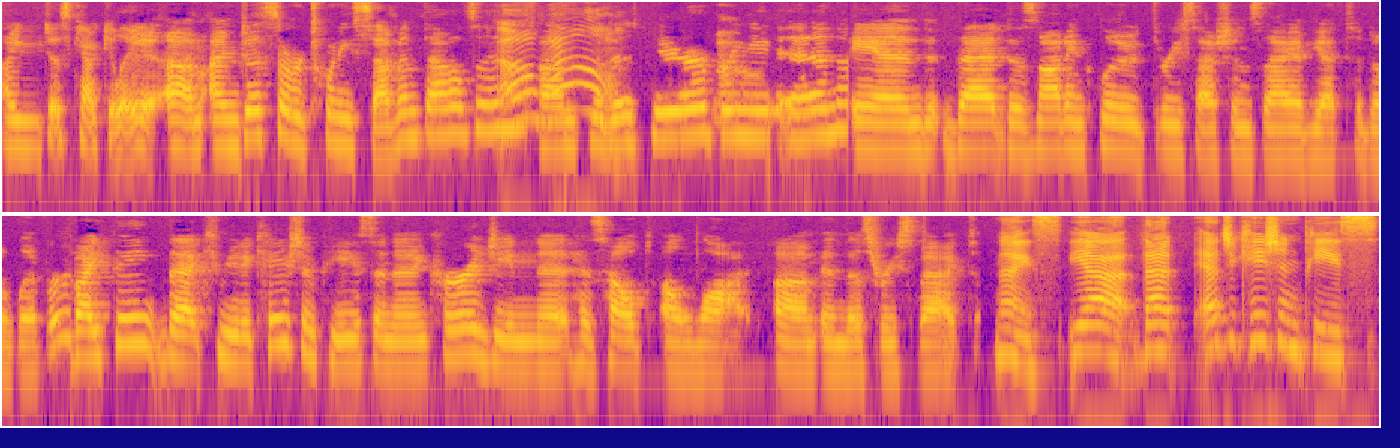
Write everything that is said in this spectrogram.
I just calculated, um, I'm just over 27,000 Oh, um, for this year bringing in. And that does not include three sessions that I have yet to deliver. But I think that communication piece and encouraging it has helped a lot um, in this respect. Nice. Yeah, that education piece,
